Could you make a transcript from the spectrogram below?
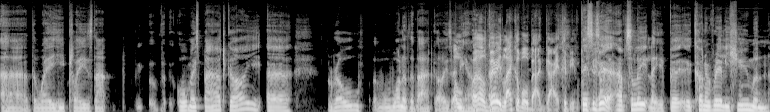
uh, the way he plays that almost bad guy uh, role. One of the bad guys, anyhow. well, very uh, likable bad guy to be. This to is it, absolutely, but a kind of really human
